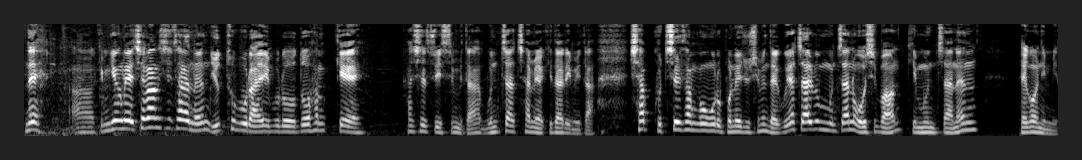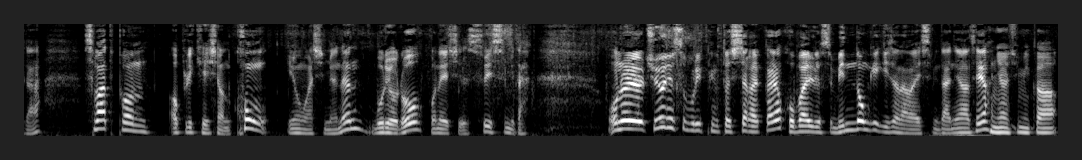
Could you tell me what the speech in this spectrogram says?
네, 어, 김경래 최강 시사는 유튜브 라이브로도 함께 하실 수 있습니다. 문자 참여 기다립니다. 샵 9730으로 보내주시면 되고요. 짧은 문자는 50원, 긴 문자는 100원입니다. 스마트폰 어플리케이션 콩 이용하시면 무료로 보내실 수 있습니다. 오늘 주요 뉴스 브리핑부터 시작할까요? 고발 뉴스 민동기 기자 나와 있습니다. 안녕하세요. 안녕하십니까.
